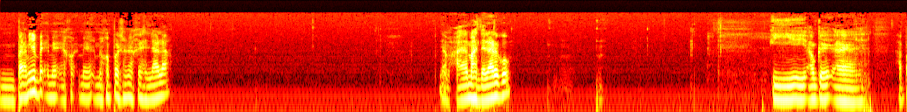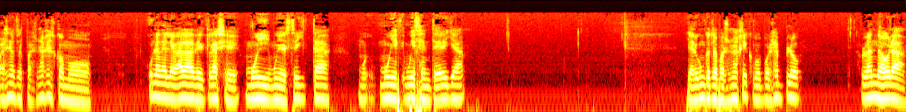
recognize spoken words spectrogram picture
Mm, para mí el mejor, personaje es Lala. Además de largo. y aunque eh, aparecen otros personajes como una delegada de clase muy muy estricta muy muy, muy centella y algún que otro personaje como por ejemplo hablando ahora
